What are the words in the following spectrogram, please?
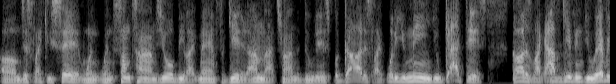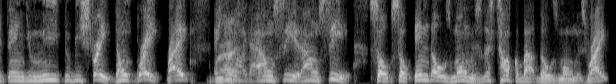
Um, just like you said, when when sometimes you'll be like, man, forget it, I'm not trying to do this, but God is like, what do you mean? You got this. God is like, I've given you everything you need to be straight. Don't break, right? And right. you're like, I don't see it. I don't see it. So, so in those moments, let's talk about those moments, right?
